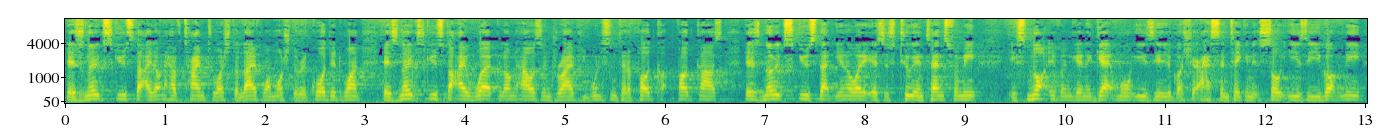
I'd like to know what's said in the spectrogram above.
There's no excuse that I don't have time to watch the live one, watch the recorded one. There's no excuse that I work long hours and drive. You listen to the podca- podcast. There's no excuse that, you know what it is, it's too intense for me. It's not even going to get more easy. You've got Shaykh Hassan taking it so easy. You got me.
